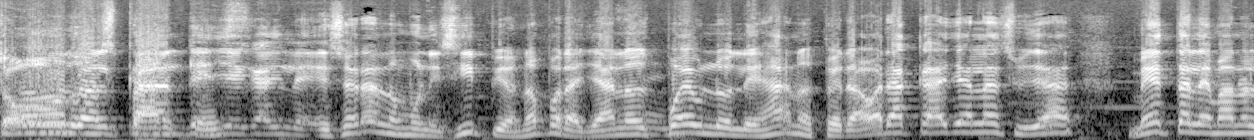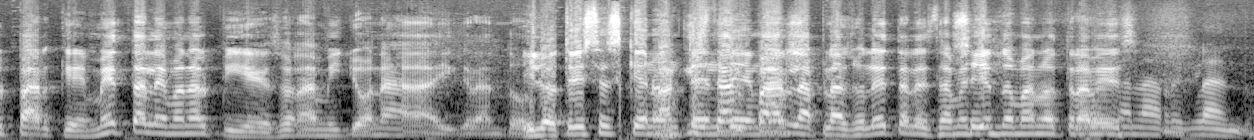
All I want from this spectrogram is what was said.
todo alcalde llega y le, eso eran los municipios, ¿no? Por allá en los pueblos lejanos, pero ahora acá ya en la ciudad, métale mano al parque, métale mano al pie, eso es una millonada y grande. Y lo triste es que no Aquí entendemos. Está la plazoleta le está metiendo mano otra vez. Arreglando.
